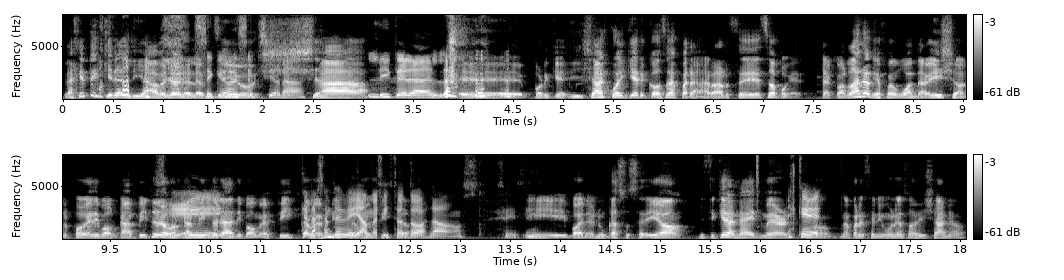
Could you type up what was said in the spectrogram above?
La gente quiere al diablo en el Se quedó MCU. decepcionada. Ya. literal. Eh, porque y ya cualquier cosa es para agarrarse de eso. Porque ¿te acordás lo que fue en WandaVision? Fue que tipo capítulo por capítulo era tipo Mephisto. Que la gente veía Mephisto en todos lados. Sí, sí. Y bueno, nunca sucedió. Ni siquiera Nightmare. Es que- tipo, no apareció ninguno de esos villanos.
